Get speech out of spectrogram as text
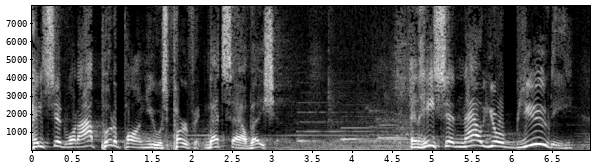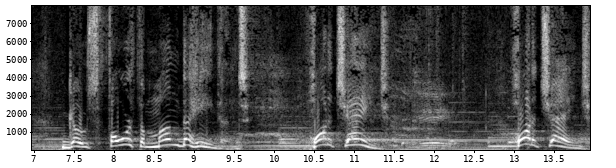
He said, What I put upon you was perfect. and That's salvation. And he said, Now your beauty goes forth among the heathens. What a change! What a change!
